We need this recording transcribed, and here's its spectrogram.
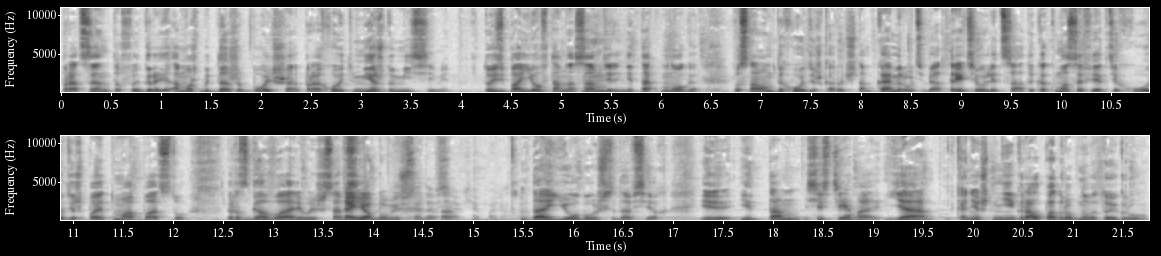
процентов игры, а может быть даже больше, проходит между миссиями. То есть боев там на самом mm-hmm. деле не так много. В основном ты ходишь, короче, там камера у тебя от третьего лица, ты как в Mass Effect ходишь по этому аббатству, разговариваешь со всеми. Доебываешься до всех, а, я понял. Доебываешься до всех. И, и там система, я, конечно, не играл подробно в эту игру,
